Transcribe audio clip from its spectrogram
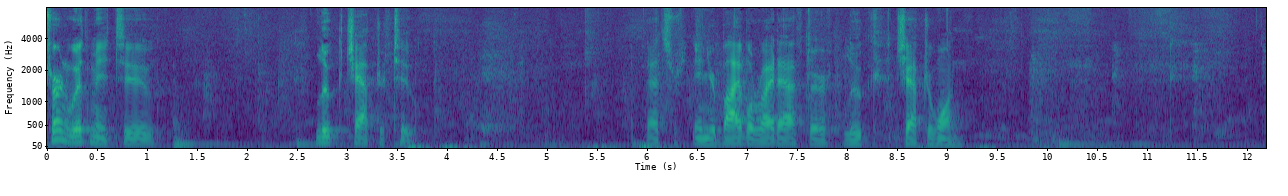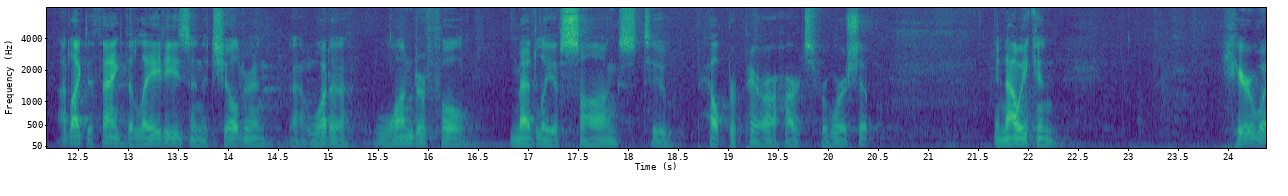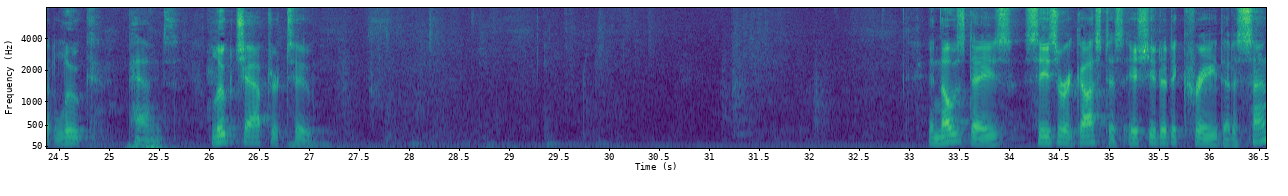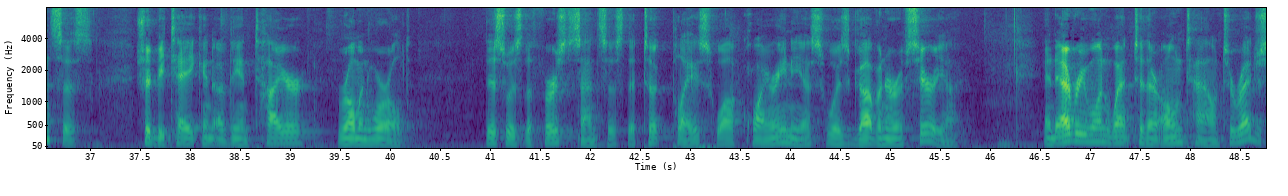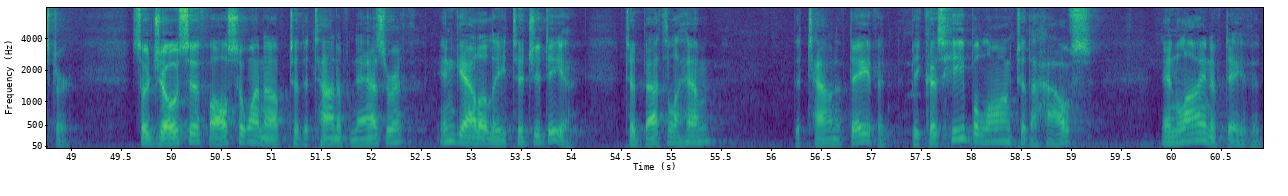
Turn with me to Luke chapter 2. That's in your Bible right after Luke chapter 1. I'd like to thank the ladies and the children. Uh, what a wonderful medley of songs to help prepare our hearts for worship. And now we can hear what Luke penned. Luke chapter 2. In those days, Caesar Augustus issued a decree that a census should be taken of the entire Roman world. This was the first census that took place while Quirinius was governor of Syria. And everyone went to their own town to register. So Joseph also went up to the town of Nazareth in Galilee to Judea, to Bethlehem, the town of David, because he belonged to the house and line of David.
